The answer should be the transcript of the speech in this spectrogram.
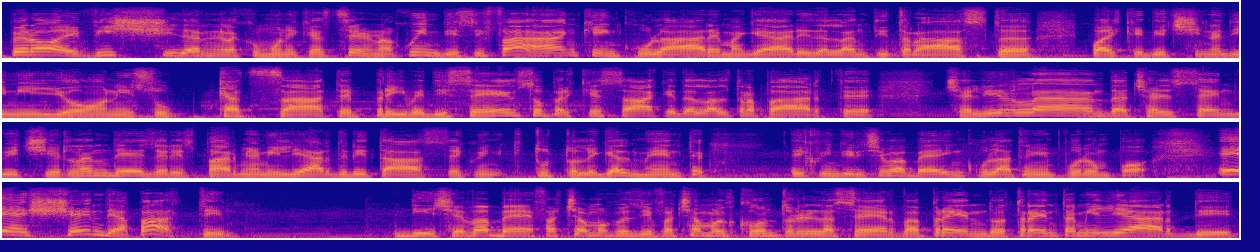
però è viscida nella comunicazione, no? quindi si fa anche inculare magari dall'antitrust qualche decina di milioni su cazzate prive di senso, perché sa che dall'altra parte c'è l'Irlanda, c'è il sandwich irlandese, risparmia miliardi di tasse, quindi tutto legalmente, e quindi dice vabbè inculatemi pure un po'. E scende a patti dice vabbè facciamo così, facciamo il conto della serva, prendo 30 miliardi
